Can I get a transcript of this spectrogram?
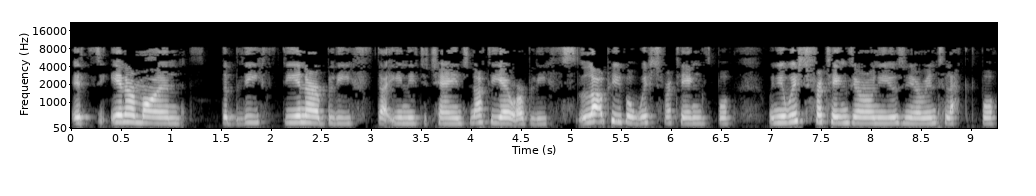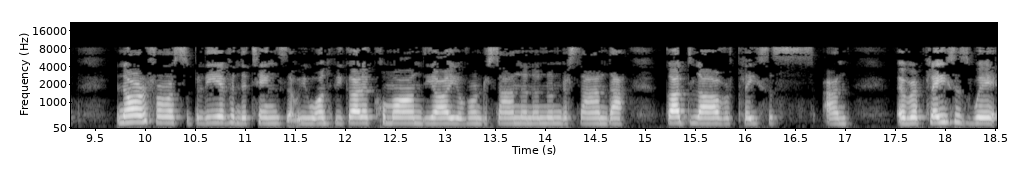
it's the inner mind, the belief, the inner belief that you need to change, not the outer beliefs. A lot of people wish for things, but when you wish for things, you're only using your intellect. But in order for us to believe in the things that we want, we got to come on the eye of understanding and understand that God's law replaces and it replaces with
